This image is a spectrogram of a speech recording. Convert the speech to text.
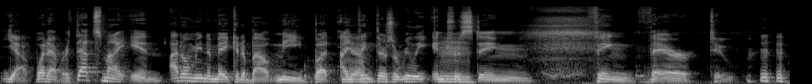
yeah, whatever. That's my in. I don't mean to make it about me, but I Yeah. think there's a really Mm. interesting thing there too.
